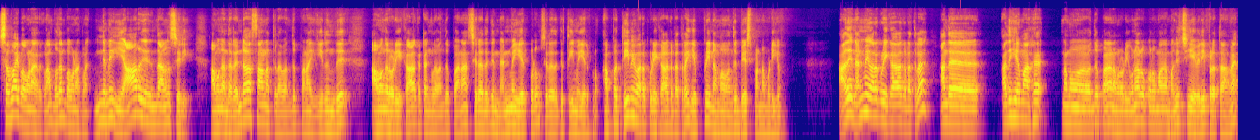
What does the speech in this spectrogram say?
செவ்வாய் பகவானாக இருக்கலாம் புதன் பகவானாக இருக்கலாம். இந்தமாரி யார் இருந்தாலும் சரி அவங்க அந்த ரெண்டாம் ஸ்தானத்தில் வந்து பணம் இருந்து அவங்களுடைய காலகட்டங்களை வந்து பணம் சிலதுக்கு நன்மை ஏற்படும் சிலதுக்கு தீமை ஏற்படும். அப்போ தீமை வரக்கூடிய காலகட்டத்தில் எப்படி நம்ம வந்து பேஸ் பண்ண முடியும்? அதே நன்மை வரக்கூடிய காலகட்டத்தில் அந்த அதிகமாக நம்ம வந்து பணம் நம்மளுடைய உணர்வுபூர்வமாக மகிழ்ச்சியை வெளிப்படுத்தாமல்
